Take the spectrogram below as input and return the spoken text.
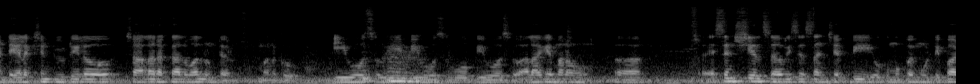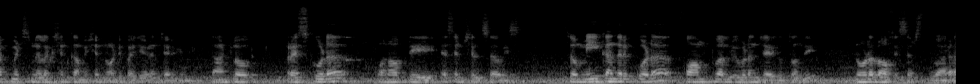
అంటే ఎలక్షన్ డ్యూటీలో చాలా రకాల వాళ్ళు ఉంటారు. మనకు ఈఓస్ ఏపీఓస్ ఓపీఓస్ అలాగే మనం ఎసెన్షియల్ సర్వీసెస్ అని చెప్పి ఒక ముప్పై మూడు డిపార్ట్మెంట్స్ ఎలక్షన్ కమిషన్ నోటిఫై చేయడం జరిగింది. దాంట్లో ప్రెస్ కూడా one of the essential service so మీకందరికి కూడా ఫామ్ ట్వెల్వ్ ఇవ్వడం జరుగుతుంది నోడల్ ఆఫీసర్స్ ద్వారా.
